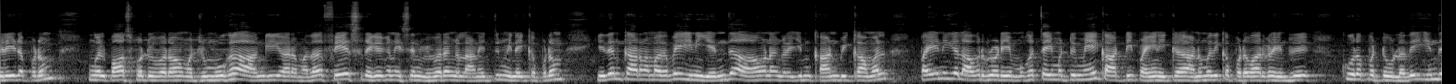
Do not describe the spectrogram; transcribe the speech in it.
வெளியிடப்படும். உங்கள் பாஸ்போர்ட் விவரம் மற்றும் முக அங்கீகாரம் அதாவது ஃபேஸ் ரெகக்னிஷன் விவரங்கள் அனைத்தும் இணைக்கப்படும். இதன் காரணமாகவே இனி எந்த ஆவணங்களையும் காண்பிக்காமல் பயணிகள் அவர்களுடைய முகத்தை மட்டுமே காட்டி பயணிக்க அனுமதிக்கப்படுவார்கள் என்று கூறப்பட்டுள்ளது. இந்த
